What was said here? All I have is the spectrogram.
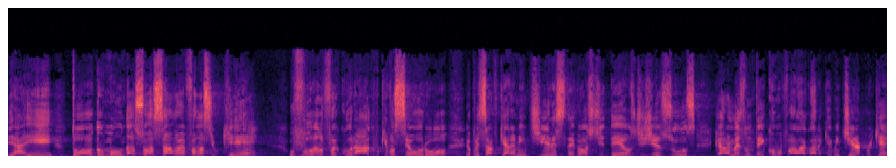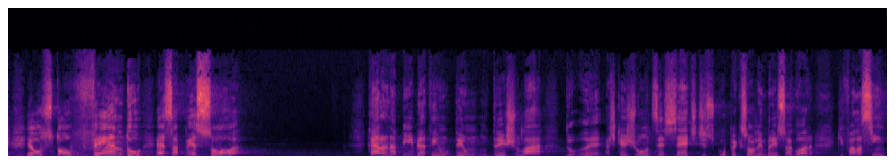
e aí todo mundo da sua sala vai falar assim: o quê? O fulano foi curado porque você orou. Eu pensava que era mentira esse negócio de Deus, de Jesus. Cara, mas não tem como falar agora que é mentira, porque eu estou vendo essa pessoa. Cara, na Bíblia tem um, tem um, trecho lá, do, é, acho que é João 17, desculpa, que só lembrei isso agora, que fala assim:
